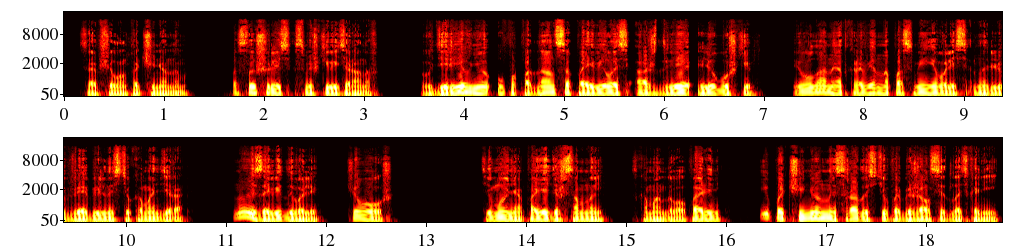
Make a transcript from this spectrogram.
— сообщил он подчиненным. Послышались смешки ветеранов. В деревню у попаданца появилось аж две Любушки, и уланы откровенно посмеивались над любвеобильностью командира. Ну и завидовали. Чего уж. «Тимоня, поедешь со мной», — скомандовал парень, и подчиненный с радостью побежал седлать коней.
